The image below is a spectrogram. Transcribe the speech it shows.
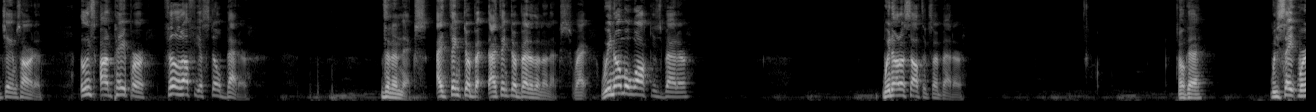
James Harden. At least on paper, Philadelphia is still better than the Knicks. I think they're be- I think they're better than the Knicks, right? We know Milwaukee's better. We know the Celtics are better. Okay? We say we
